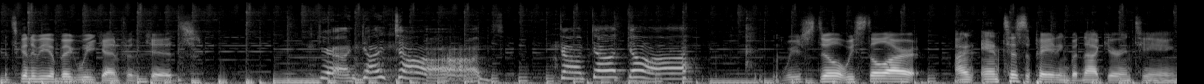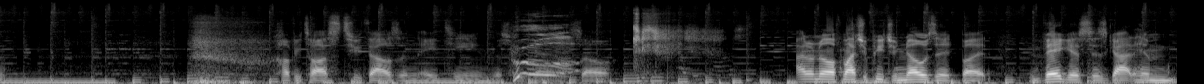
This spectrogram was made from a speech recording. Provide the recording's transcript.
It's going to be a big weekend for the kids. Yeah, yeah, tops. Da, da, da. We still we still are anticipating but not guaranteeing Huffy Toss 2018 this weekend. So I don't know if Machu Picchu knows it, but Vegas has got him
